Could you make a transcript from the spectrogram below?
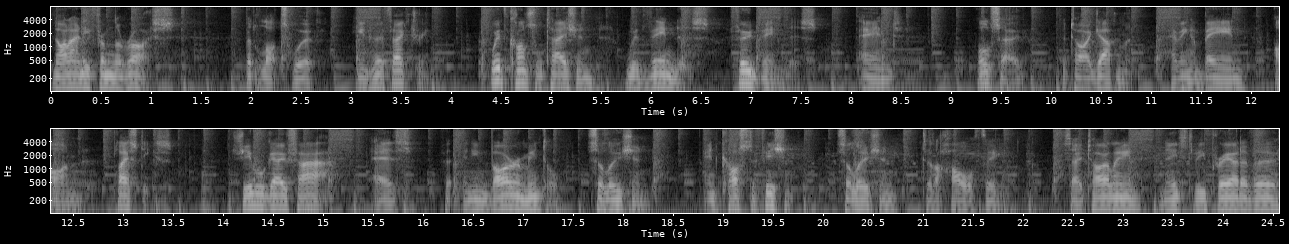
not only from the rice, but lots work in her factory. With consultation with vendors, food vendors, and also the Thai government having a ban on plastics. She will go far as an environmental solution and cost efficient solution to the whole thing. So Thailand needs to be proud of her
